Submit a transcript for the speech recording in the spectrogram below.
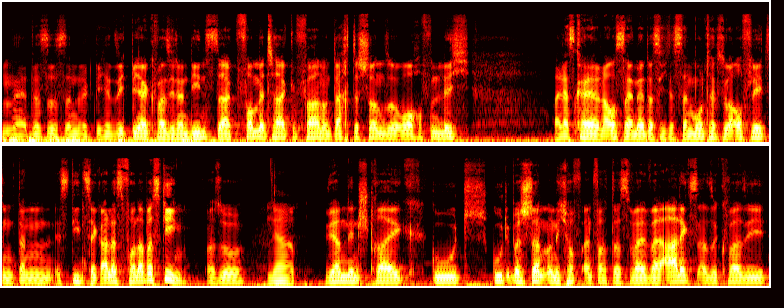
Na, das ist dann wirklich. Also ich bin ja quasi dann Dienstag Vormittag gefahren und dachte schon so, oh, hoffentlich, weil das kann ja dann auch sein, ne, dass sich das dann Montag so auflädt und dann ist Dienstag alles voll, aber es ging. Also Ja, wir haben den Streik gut, gut überstanden und ich hoffe einfach, dass, weil, weil Alex, also quasi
